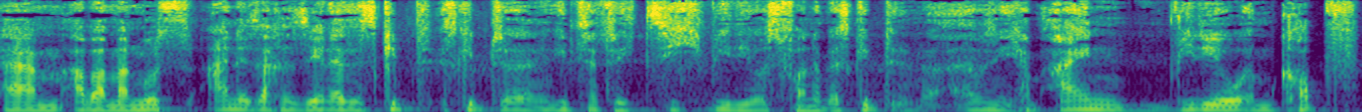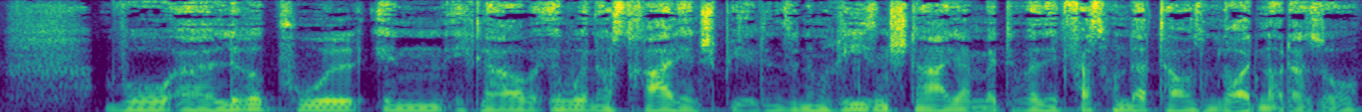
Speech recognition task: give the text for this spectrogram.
Ähm, aber man muss eine Sache sehen, also es gibt, es gibt, äh, gibt's natürlich zig Videos von, aber es gibt, also ich habe ein Video im Kopf, wo äh, Liverpool in, ich glaube, irgendwo in Australien spielt, in so einem Riesenstadion mit weiß nicht, fast 100.000 Leuten oder so.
